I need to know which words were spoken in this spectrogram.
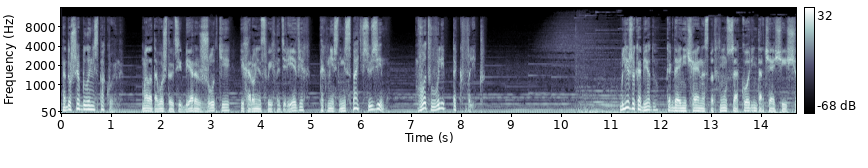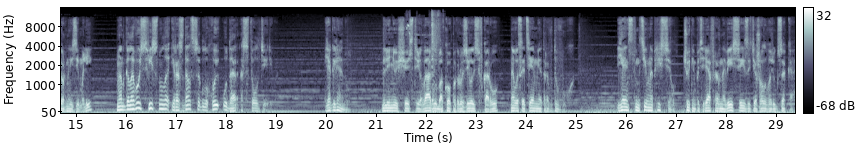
На душе было неспокойно. Мало того, что эти беры жуткие и хоронят своих на деревьях, так мне с ними спать всю зиму. Вот влип так влип. Ближе к обеду, когда я нечаянно споткнулся о корень, торчащий из черной земли, над головой свистнуло и раздался глухой удар о ствол дерева. Я глянул. Длиннющая стрела глубоко погрузилась в кору на высоте метров двух. Я инстинктивно присел, чуть не потеряв равновесие из-за тяжелого рюкзака.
